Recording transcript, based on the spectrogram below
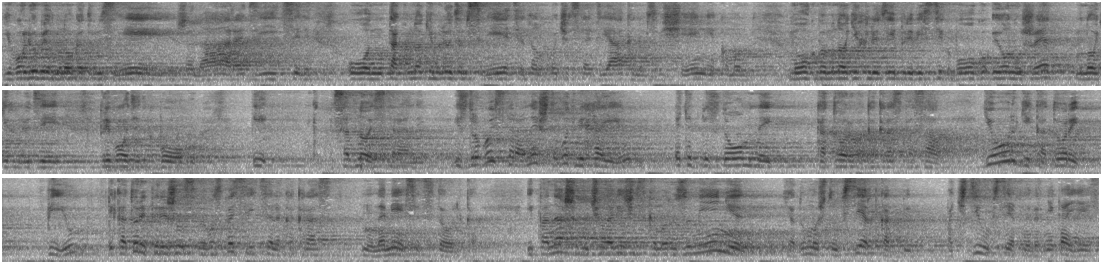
его любят много друзей, жена, родители. Он так многим людям светит, он хочет стать диаконом, священником. Он мог бы многих людей привести к Богу, и он уже многих людей приводит к Богу. И с одной стороны. И с другой стороны, что вот Михаил, этот бездомный, которого как раз спасал Георгий, который пил и который пережил своего спасителя как раз ну, на месяц только. И по нашему человеческому разумению, я думаю, что у всех, как бы, почти у всех наверняка есть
